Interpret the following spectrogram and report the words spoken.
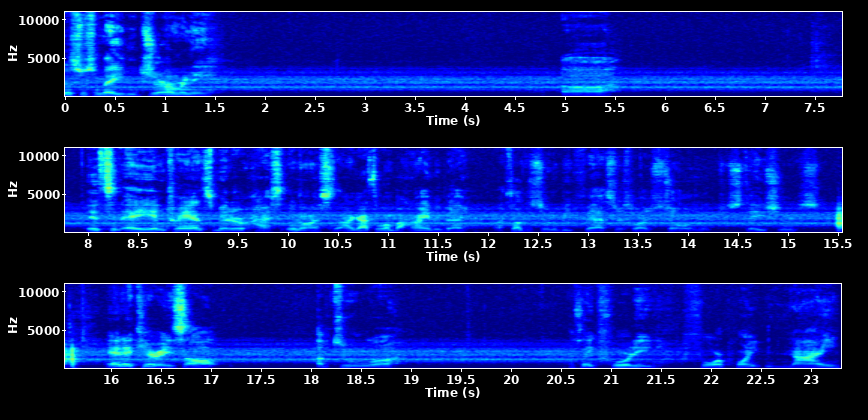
This was made in Germany. Uh, it's an AM transmitter. I, you know, I, I got the one behind me, but I, I thought this was going to be faster as far as showing the stations. And it carries all up to, uh, I think 44.9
